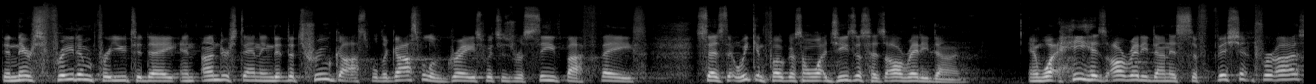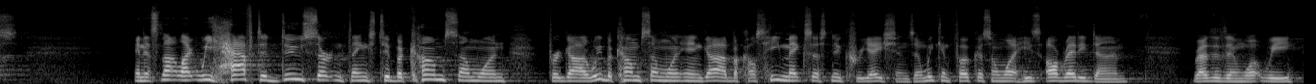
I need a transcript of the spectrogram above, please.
then there's freedom for you today in understanding that the true gospel, the gospel of grace, which is received by faith, says that we can focus on what Jesus has already done. And what he has already done is sufficient for us. And it's not like we have to do certain things to become someone for God. We become someone in God because he makes us new creations, and we can focus on what he's already done rather than what we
